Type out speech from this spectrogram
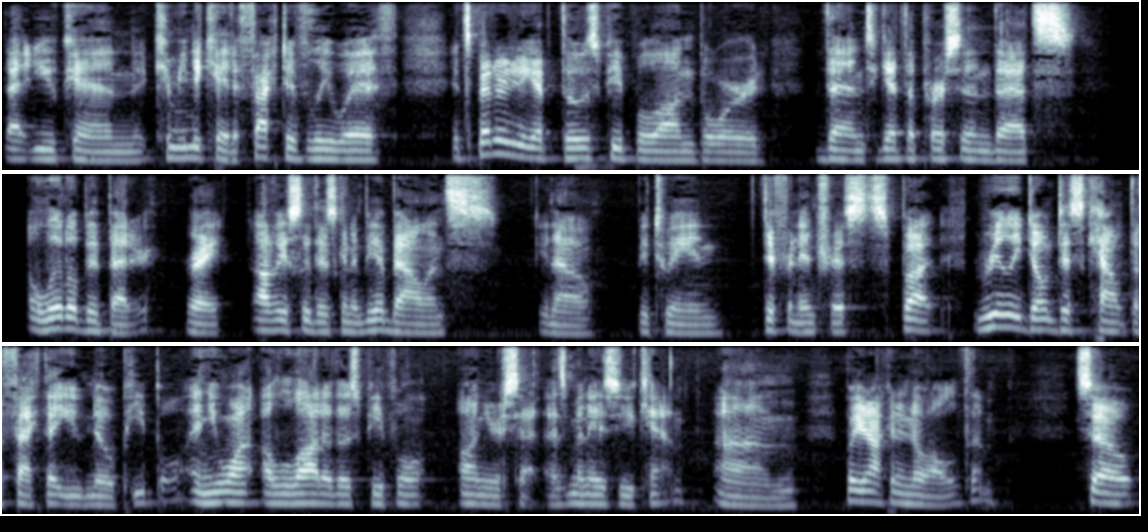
that you can communicate effectively with. It's better to get those people on board than to get the person that's a little bit better, right? Obviously there's going to be a balance, you know, between different interests, but really don't discount the fact that you know people and you want a lot of those people on your set, as many as you can. Um, but you're not going to know all of them. So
